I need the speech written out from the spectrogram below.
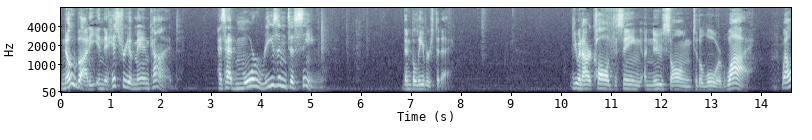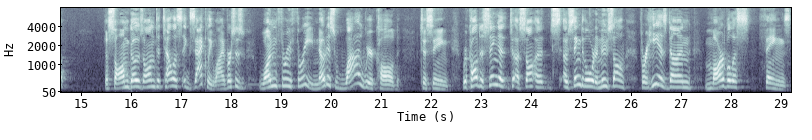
nobody in the history of mankind has had more reason to sing than believers today. You and I are called to sing a new song to the Lord. Why? Well, the psalm goes on to tell us exactly why. Verses 1 through 3, notice why we're called to sing. We're called to sing a, to a song, uh, a, a, oh, sing to the Lord a new song, for he has done marvelous things.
